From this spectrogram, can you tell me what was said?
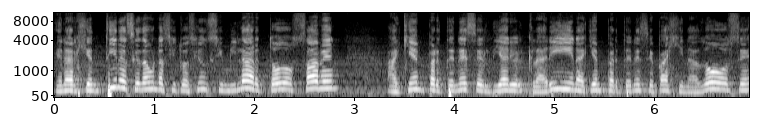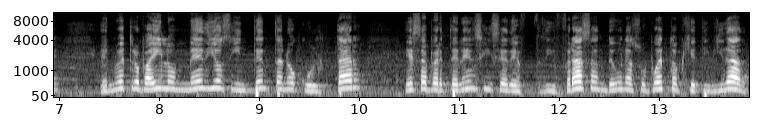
En Argentina se da una situación similar, todos saben a quién pertenece el diario El Clarín, a quién pertenece Página 12. En nuestro país los medios intentan ocultar esa pertenencia y se disfrazan de una supuesta objetividad.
